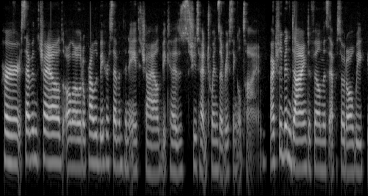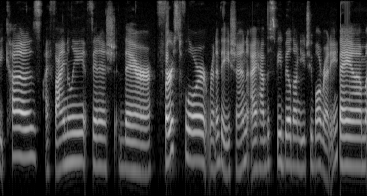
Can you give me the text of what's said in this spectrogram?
her seventh child, although it'll probably be her seventh and eighth child because she's had twins every single time. I've actually been dying to film this episode all week because I finally finished their first floor renovation. I have the speed build on YouTube already. Bam,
